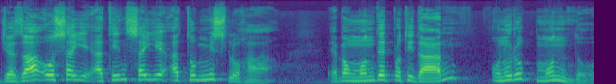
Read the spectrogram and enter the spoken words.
জাজা ও সাইয়ে আথিন সাইয়ে আত মিসলুহা, এবং মন্দের প্রতিদান অনুরূপ মন্দ।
